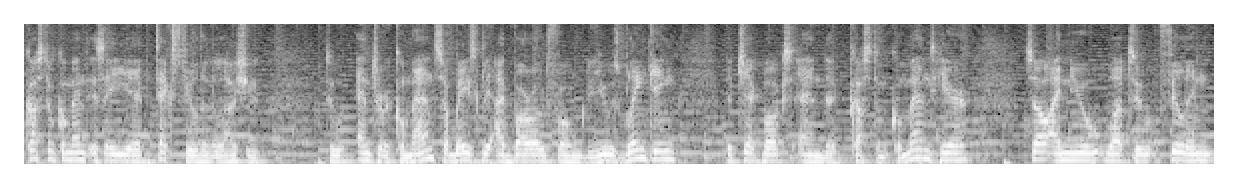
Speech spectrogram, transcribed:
Custom command is a uh, text field that allows you to enter a command. So basically I borrowed from the use blinking, the checkbox and the custom command here. So I knew what to fill in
